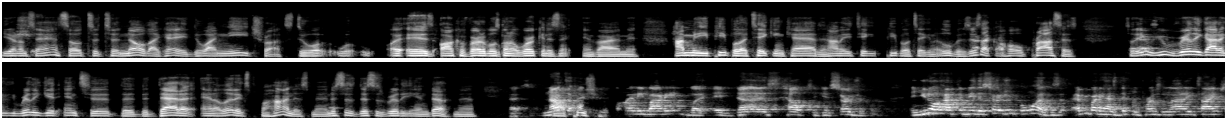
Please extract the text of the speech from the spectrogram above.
You know what I'm saying? So to to know like, hey, do I need trucks? Do uh, w- is our convertibles going to work in this environment? How many people are taking cabs and how many people are taking Ubers? There's like a whole process. So you, you really got to really get into the the data analytics behind this, man. This is this is really in depth, man. That's not to for anybody, but it does help to get surgical. And you don't have to be the surgical one because everybody has different personality types,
